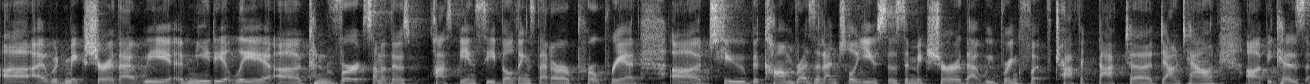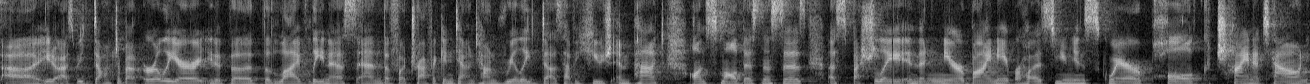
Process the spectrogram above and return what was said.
Uh, I would make sure that we immediately uh, convert some of those Class B and C buildings that are appropriate uh, to become residential uses and make sure that we bring foot traffic back to downtown uh, because, uh, you know, as we talked about earlier, you know the the liveliness and the foot traffic in downtown really does have a huge impact on small businesses, especially in the nearby neighborhoods, Union Square, Polk, Chinatown,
